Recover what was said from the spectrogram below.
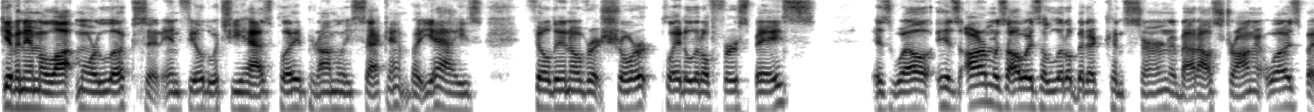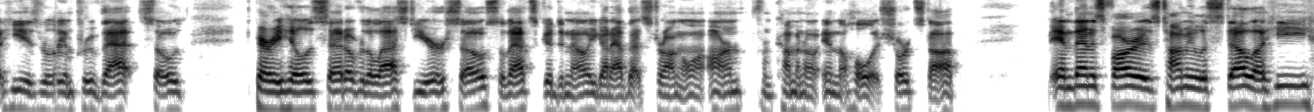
given him a lot more looks at infield, which he has played predominantly second. But yeah, he's filled in over at short, played a little first base as well. His arm was always a little bit of concern about how strong it was, but he has really improved that. So Perry Hill has said over the last year or so. So that's good to know. You got to have that strong arm from coming in the hole at shortstop. And then as far as Tommy La Stella, he,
